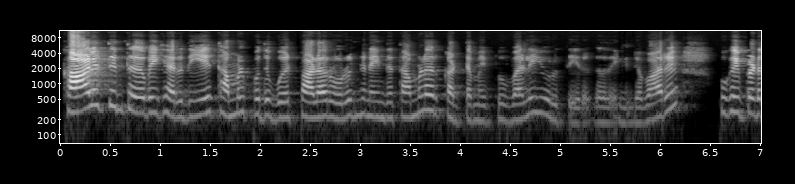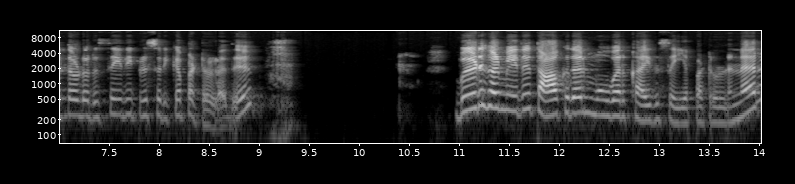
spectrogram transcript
காலத்தின் தேவை கருதியே தமிழ் பொது வேட்பாளர் ஒருங்கிணைந்த தமிழர் கட்டமைப்பு வலியுறுத்தி இருக்கிறது என்கிறவாறு புகைப்படத்தோடு ஒரு செய்தி பிரசுரிக்கப்பட்டுள்ளது. வீடுகள் மீது தாக்குதல் மூவர் கைது செய்யப்பட்டுள்ளனர்.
